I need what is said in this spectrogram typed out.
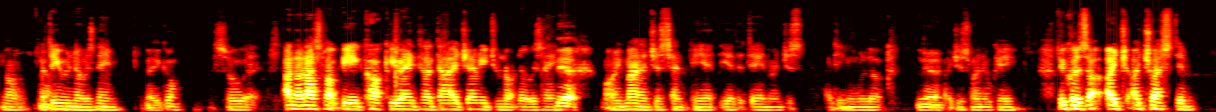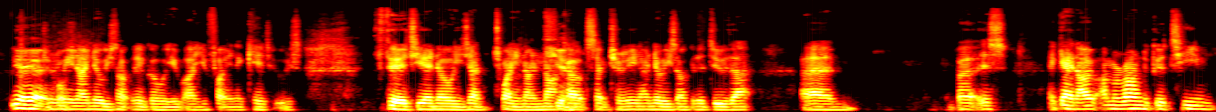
No, I No. didn't even know his name. There you go. So, uh, that's not being cocky or anything like that. I generally do not know his name. Yeah, My manager sent me it the other day, and I just I didn't even look. yeah, I just went okay because I I, I trust him. yeah, yeah. Do you know what I mean? I know he's not going to go. "You- Are you fighting a kid who's thirty? I know he's had twenty nine Yeah. knockouts. Like, do you know what I know he's not going to do that. Um, but it's again, I, I'm around a good team.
